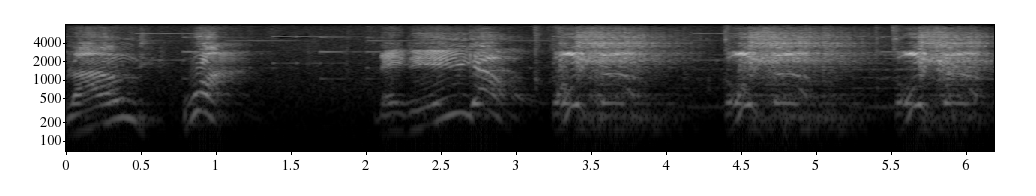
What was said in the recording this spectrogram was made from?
Round one. Ready? Go! どうしたどうしたどうした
